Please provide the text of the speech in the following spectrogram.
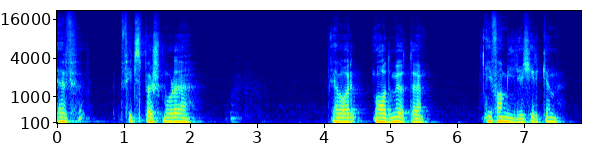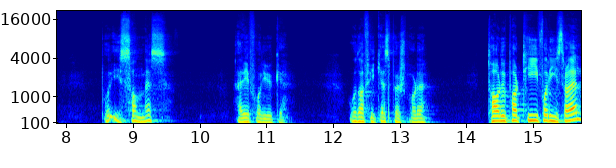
Jeg fikk spørsmålet Jeg var og hadde møte i familiekirken på, i Sandnes her i forrige uke. Og da fikk jeg spørsmålet Tar du parti for Israel?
